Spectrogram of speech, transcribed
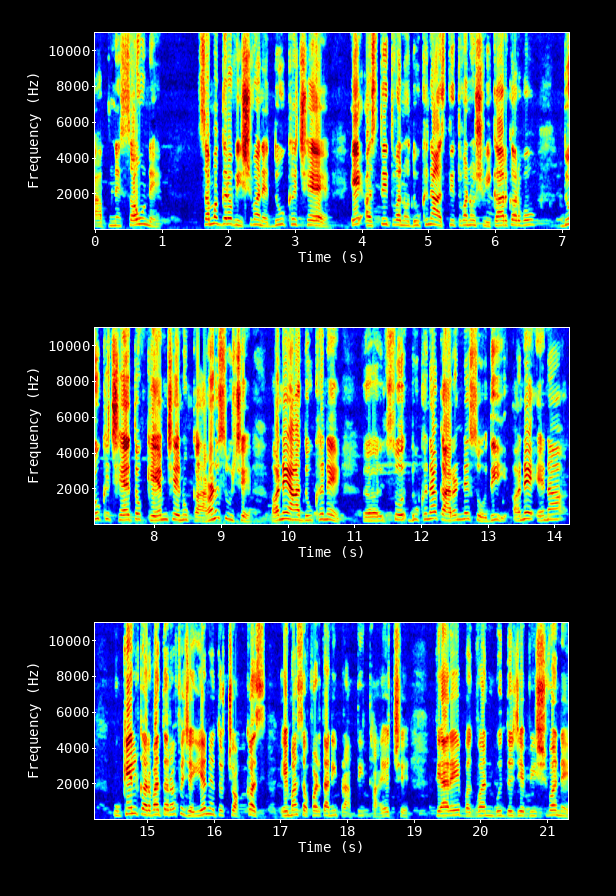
આપને સૌને, સમગ્ર વિશ્વને દુઃખ છે એ અસ્તિત્વનો, દુઃખના અસ્તિત્વનો સ્વીકાર કરવો. દુઃખ છે તો કેમ છે? એનું કારણ શું છે? અને આ દુઃખને દુઃખના કારણને શોધી અને એના ઉકેલ કરવા તરફ જઈએ ને તો ચોક્કસ એમાં સફળતાની પ્રાપ્તિ થાય જ છે. ત્યારે ભગવાન બુદ્ધ જે વિશ્વને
